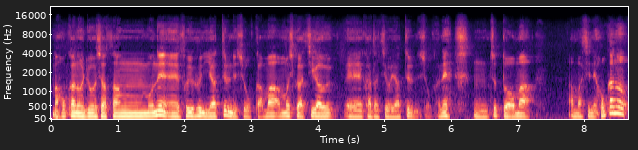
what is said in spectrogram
まあ、他の業者さんもね、えーそういう風にやってるんでしょうか、まあ、もしくは違う、えー形をやってるんでしょうかね、うん、ちょっとまああんましね他の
